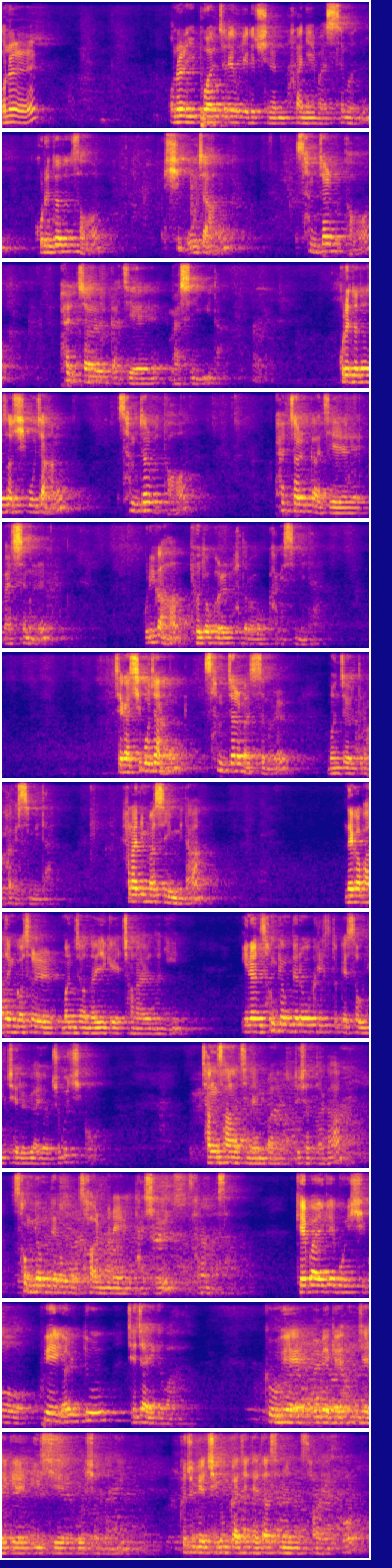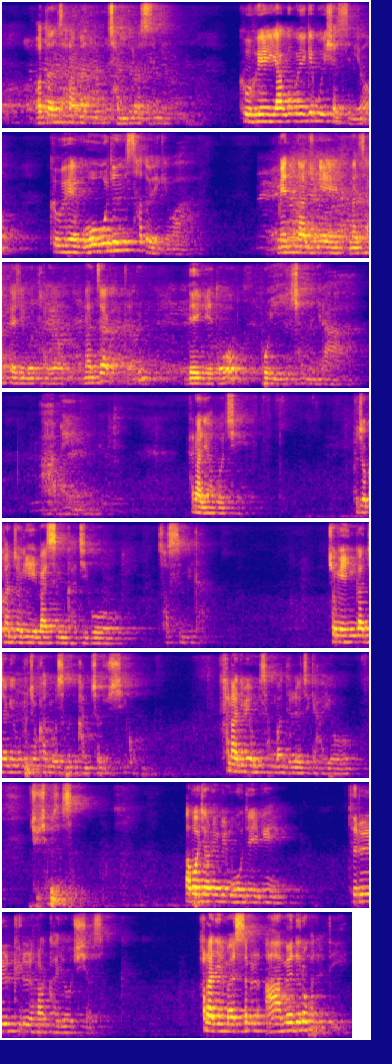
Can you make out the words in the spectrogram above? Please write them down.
오늘 오늘 이 부활절에 우리에게 주시는 하나님의 말씀은 고린도전서 15장 3절부터 8절까지의 말씀입니다. 고린도전서 15장 3절부터 8절까지의 말씀을 우리가 교독을 하도록 하겠습니다. 제가 15장 3절 말씀을 먼저 읽도록 하겠습니다. 하나님 말씀입니다. 내가 받은 것을 먼저 너에게 전하였느니 이는 성경대로 그리스도께서 우리 죄를 위하여 죽으시고 장사 지낸 바 되셨다가 성경대로 사흘 만에 다시 살아나사 개바에게 보이시고 후에 열두 제자에게와 그 후에 오백여 형제에게 일시에 보이셨나니 그 중에 지금까지 대다수는 살아있고 어떤 사람은 잠들었으며 그 후에 야고보에게 보이셨으며 그 후에 모든 사도에게와 맨 나중에 만삭되지 못하여 난자 같은 내게도 보이셨느니라. 아멘. 하나님 아버지, 부족한 종이 말씀 가지고 섰습니다. 종의 인간적이고 부족한 모습은 감춰주시고 하나님의 음성만 들려지게 하여 주시옵소서. 아버지 하나님 모두에게 들을 귀를 허락하여 주셔서 하나님의 말씀을 아멘으로 받을 때에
